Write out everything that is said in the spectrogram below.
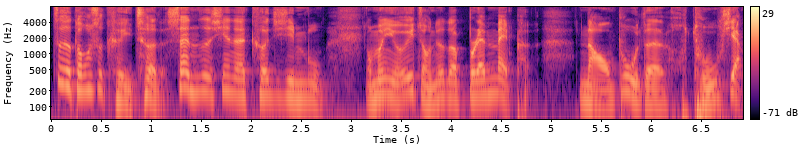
这都是可以测的。甚至现在科技进步，我们有一种叫做 Brain Map 脑部的图像，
